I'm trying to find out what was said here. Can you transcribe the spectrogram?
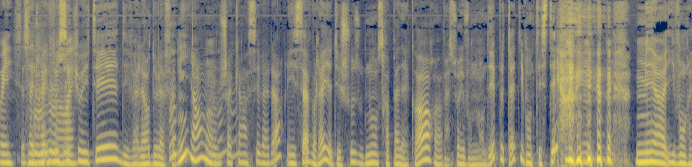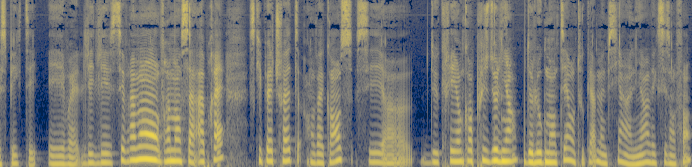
Oui, c'est ça. des règles de ouais. sécurité, des valeurs de la famille. Hein, Mhm. Chacun a ses valeurs. Et ça, voilà, il y a des choses où nous, on sera pas d'accord. Bien sûr, ils vont demander, peut-être, ils vont tester, mais euh, ils vont respecter. Et ouais, les, les- c'est vraiment, vraiment ça. Après, ce qui peut être chouette en vacances, c'est euh, de créer encore plus de liens, de l'augmenter en tout cas, même s'il y a un lien avec ses enfants.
